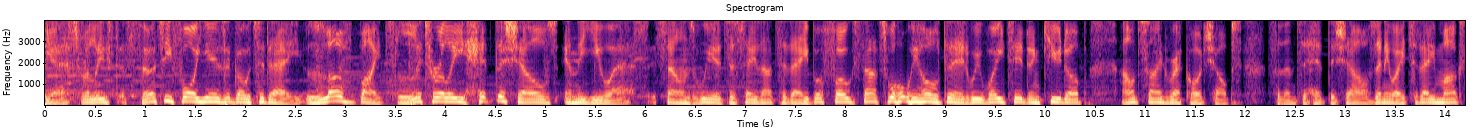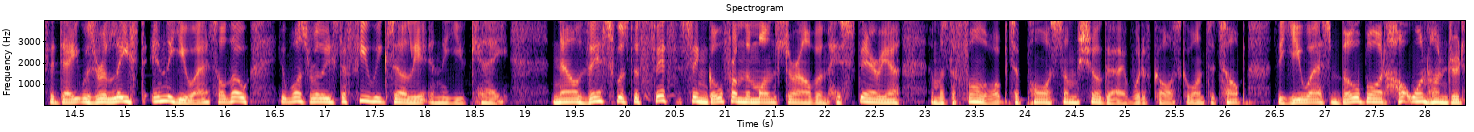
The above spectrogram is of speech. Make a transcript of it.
Yes, released 34 years ago today, Love Bites literally hit the shelves in the US. It sounds weird to say that today, but folks, that's what we all did. We waited and queued up outside record shops for them to hit the shelves. Anyway, today marks the date it was released in the US, although it was released a few weeks earlier in the UK. Now, this was the fifth single from the Monster album Hysteria and was the follow up to Pour Some Sugar. It would, of course, go on to top the US Billboard Hot 100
